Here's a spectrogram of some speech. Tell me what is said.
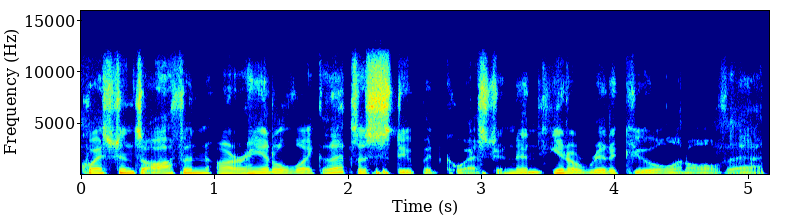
questions often are handled like that's a stupid question and you know ridicule and all of that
